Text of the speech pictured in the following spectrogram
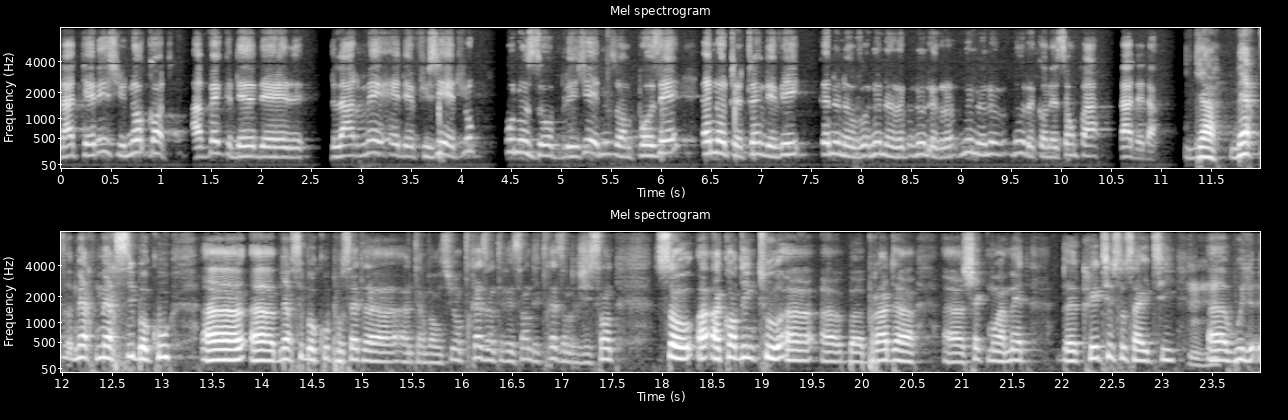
n'atterrisse sur nos côtes avec de, de- de l'armée et des fusils et trucs pour nous obliger et nous imposer un autre train de vie que nous ne nous, nous nous ne- reconnaissons pas là-dedans. Bien, Mer- mer- merci beaucoup. Euh, euh, merci beaucoup pour cette euh, intervention très intéressante et très enrichissante. So, uh, according to uh, uh, brother uh, Sheikh Mohammed, the Creative Society uh, will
